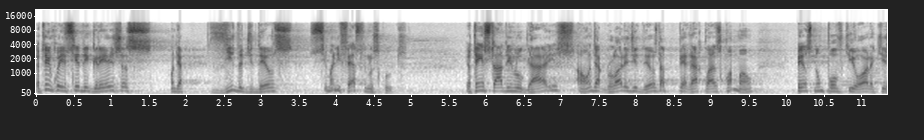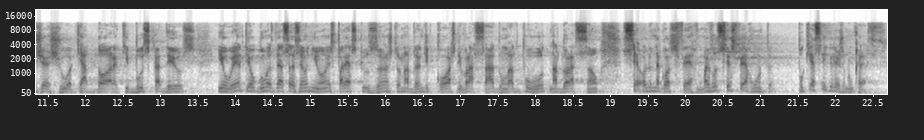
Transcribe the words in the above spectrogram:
Eu tenho conhecido igrejas onde a vida de Deus se manifesta nos cultos. Eu tenho estado em lugares onde a glória de Deus dá para pegar quase com a mão. Penso num povo que ora, que jejua, que adora, que busca Deus. E eu entro em algumas dessas reuniões, parece que os anjos estão nadando de costas, de braçado, de um lado para o outro, na adoração. Você olha o negócio ferro. Mas você se pergunta, por que essa igreja não cresce?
